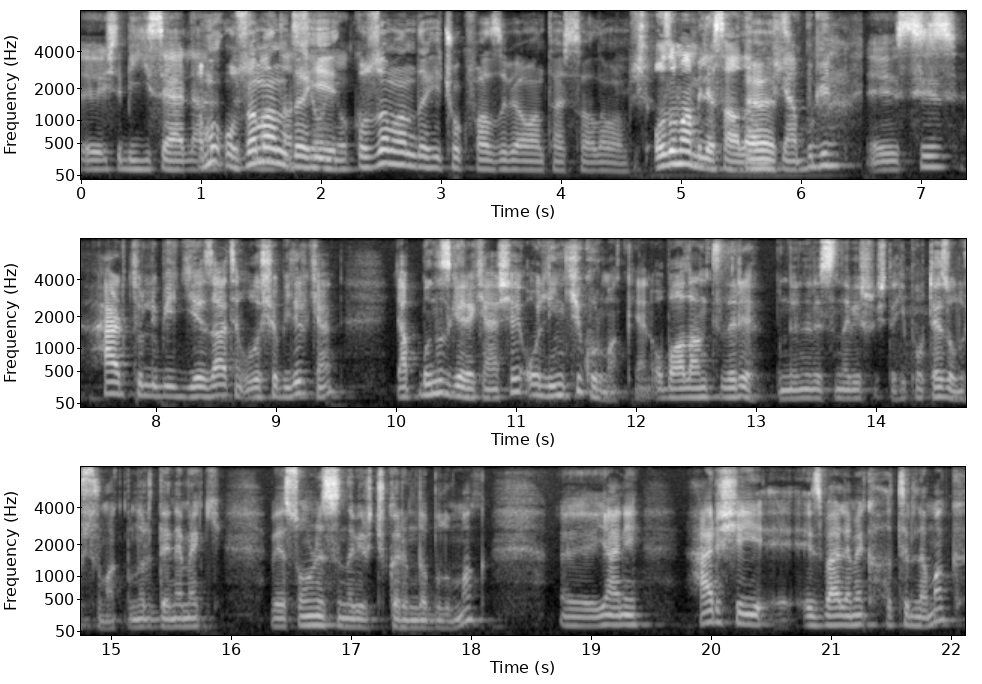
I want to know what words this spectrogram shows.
e, işte bilgisayarlar ama o zaman dahi yok. o zaman dahi çok fazla bir avantaj sağlamamış. İşte o zaman bile sağlamamış. Evet. Yani bugün e, siz her türlü bilgiye zaten ulaşabilirken yapmanız gereken şey o linki kurmak. Yani o bağlantıları bunların arasında bir işte hipotez oluşturmak, bunları denemek ve sonrasında bir çıkarımda bulunmak. Ee, yani her şeyi ezberlemek, hatırlamak,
